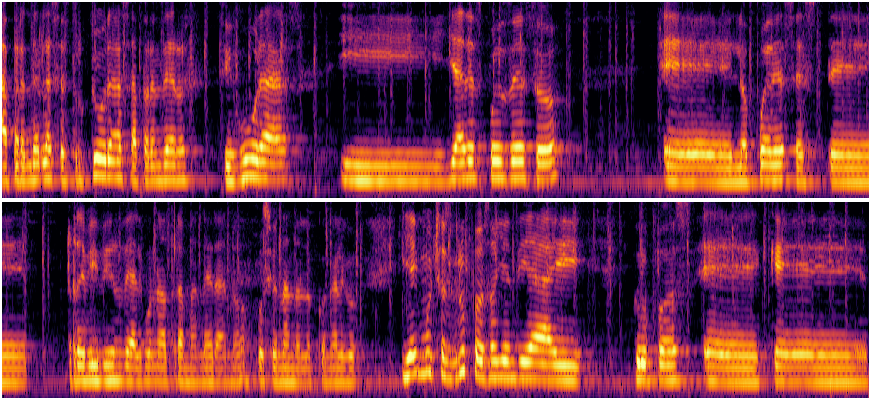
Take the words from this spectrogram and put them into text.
aprender las estructuras, aprender figuras y ya después de eso eh, lo puedes este, revivir de alguna otra manera, ¿no? Fusionándolo con algo. Y hay muchos grupos, hoy en día hay grupos eh, que,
